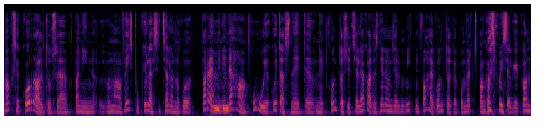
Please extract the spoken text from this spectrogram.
maksekorralduse, panin oma Facebooki üles, et seal on nagu paremini mm -hmm. näha, kuhu ja kuidas neid, neid kontosid seal jagada, sest neil on seal mitmed vahekontod ja kommertspangad ja mis seal kõik on.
